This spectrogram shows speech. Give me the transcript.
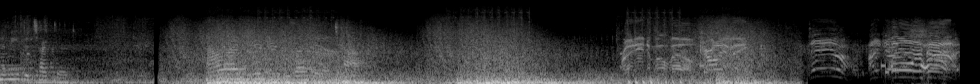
Enemy detected. Allied unit is under attack. Ready to move out. Driving. Damn! I got shot!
